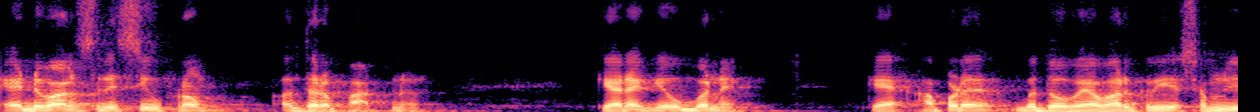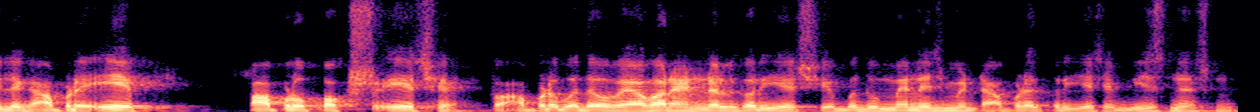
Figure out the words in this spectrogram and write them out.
Advance receive from other partner ક્યારેક એવું બને કે આપણે બધો વ્યવહાર કરીએ, સમજી લે કે આપણે એ આપણો પક્ષ એ છે, તો આપણે બધો વ્યવહાર હેન્ડલ કરીએ છીએ, બધું મેનેજમેન્ટ આપણે કરીએ છીએ બિઝનેસનું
